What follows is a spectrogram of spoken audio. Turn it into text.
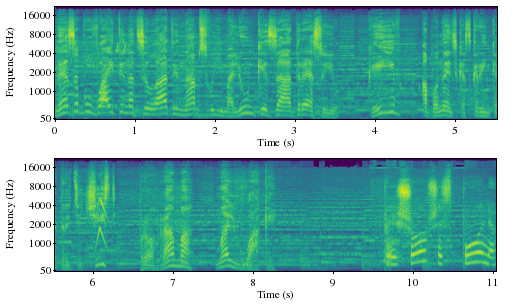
Не забувайте надсилати нам свої малюнки за адресою Київ, абонентська скринька 36, програма Малюваки. Прийшовши з поля,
